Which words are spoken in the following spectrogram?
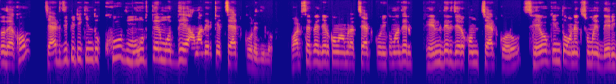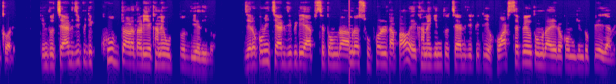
তো দেখো চ্যাট জিপিটি কিন্তু খুব মুহূর্তের মধ্যে আমাদেরকে চ্যাট করে দিল। হোয়াটসঅ্যাপে যেরকম আমরা চ্যাট করি, তোমাদের ফ্রেন্ডদের যেরকম চ্যাট করো, সেও কিন্তু অনেক সময় দেরি করে। কিন্তু চ্যাট জিপিটি খুব তাড়াতাড়ি এখানে উত্তর দিয়ে দিল। যেরকমই চ্যাট জিপিটি অ্যাপসে তোমরা তোমরা সুফলটা পাও, এখানে কিন্তু চ্যাট জিপিটি হোয়াটসঅ্যাপেও তোমরা এরকম কিন্তু পেয়ে যাবে।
